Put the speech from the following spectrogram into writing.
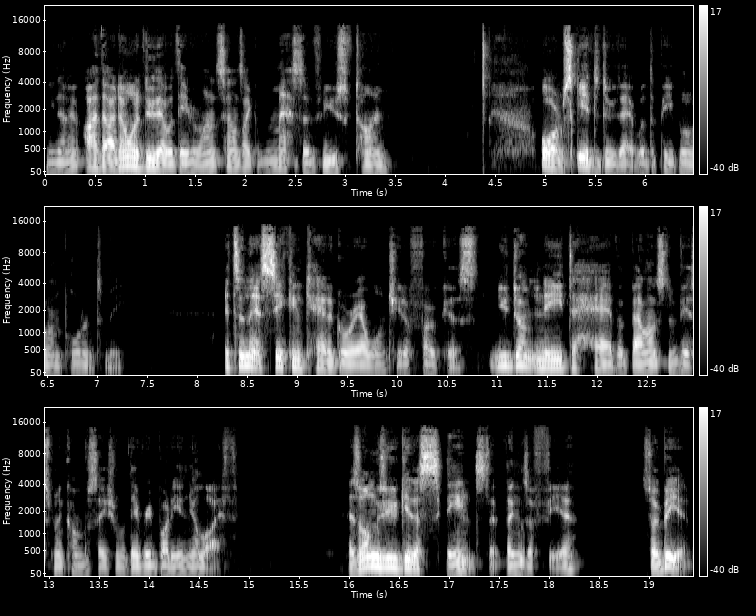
You know, either I don't want to do that with everyone. It sounds like a massive use of time. Or I'm scared to do that with the people who are important to me. it's in that second category I want you to focus. You don't need to have a balanced investment conversation with everybody in your life. As long as you get a sense that things are fair, so be it.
